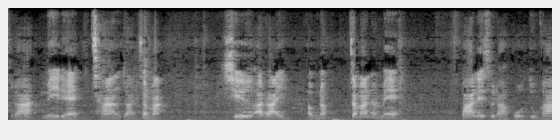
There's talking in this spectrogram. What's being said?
สุราเมเดช้างจอราจะมาชื่ออะไรเอาปิดเนาะจะมาทำแม่ปาเลสุราโกตูกะ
